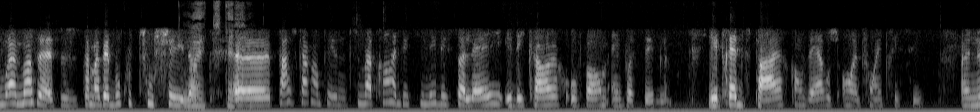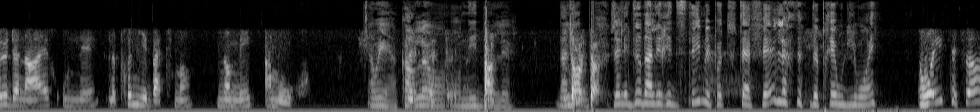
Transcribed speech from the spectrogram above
moi, moi, ça, m'avait beaucoup touché là. Ouais, tout à fait. Euh, page 41. Tu m'apprends à dessiner des soleils et des cœurs aux formes impossibles. Les traits du père convergent ont un point précis. Un nœud de nerf où naît le premier battement nommé amour. Ah oui, encore là, on, on est dans le. Dans J'allais dire dans l'hérédité, mais pas tout à fait, là, de près ou de loin. Oui, c'est ça.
